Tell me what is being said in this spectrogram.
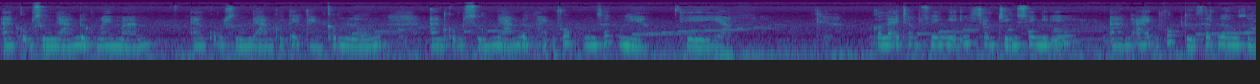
an cũng xứng đáng được may mắn, an cũng xứng đáng có thể thành công lớn, an cũng xứng đáng được hạnh phúc hơn rất nhiều, thì à, có lẽ trong suy nghĩ, trong chính suy nghĩ, an đã hạnh phúc từ rất lâu rồi.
